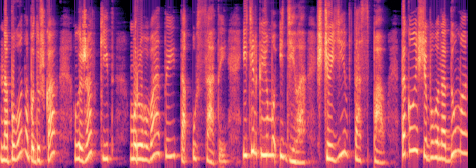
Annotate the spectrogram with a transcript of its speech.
На полу на подушках лежав кіт, моргуватий та усатий, і тільки йому і діла, що їв та спав. Та коли ще було надума,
